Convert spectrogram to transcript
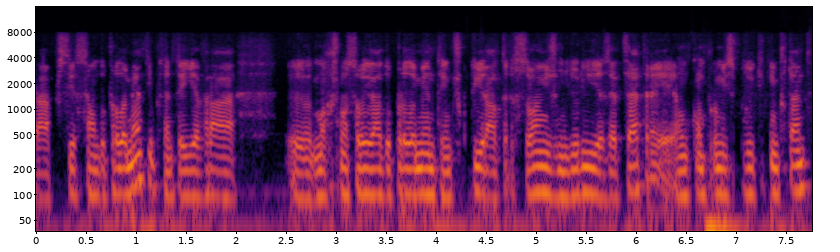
à apreciação do Parlamento e, portanto, aí haverá uma responsabilidade do Parlamento em discutir alterações, melhorias, etc. É um compromisso político importante,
